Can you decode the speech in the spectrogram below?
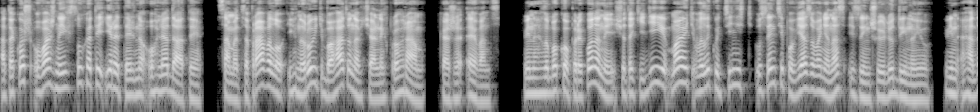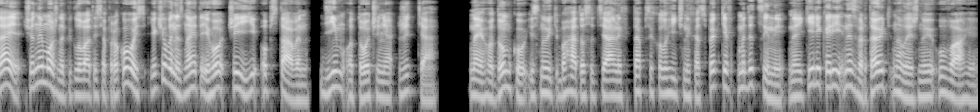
а також уважно їх слухати і ретельно оглядати. Саме це правило ігнорують багато навчальних програм, каже Еванс. Він глибоко переконаний, що такі дії мають велику цінність у сенсі пов'язування нас із іншою людиною. Він гадає, що не можна піклуватися про когось, якщо ви не знаєте його чи її обставин, дім, оточення, життя. На його думку, існують багато соціальних та психологічних аспектів медицини, на які лікарі не звертають належної уваги.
